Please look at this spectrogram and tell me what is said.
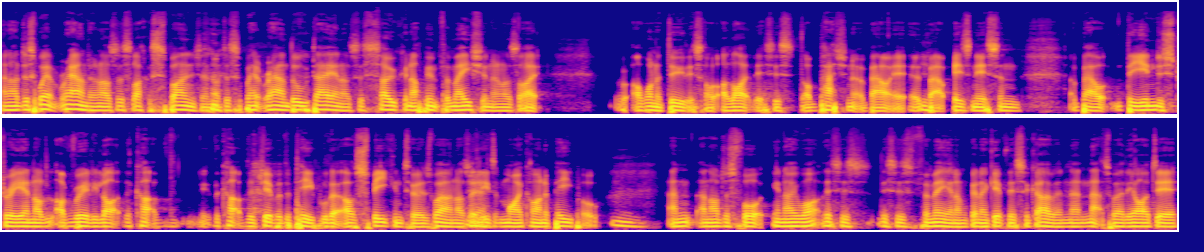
And I just went round and I was just like a sponge and I just went round all day and I was just soaking up information and I was like, I want to do this. I, I like this. It's, I'm passionate about it, about business and about the industry. And I, I really like the cut of the, the cut of the jib of the people that I was speaking to as well. And I was like, Yeah. these are my kind of people. Mm. And, and I just thought, you know what, this is, this is for me and I'm going to give this a go. And then that's where the idea,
